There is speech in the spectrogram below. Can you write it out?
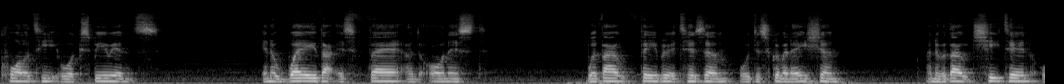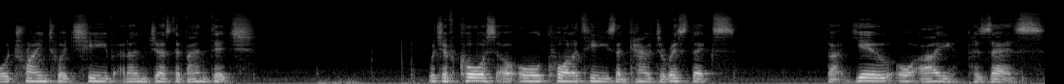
quality, or experience in a way that is fair and honest, without favoritism or discrimination and without cheating or trying to achieve an unjust advantage, which of course are all qualities and characteristics that you or I possess.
